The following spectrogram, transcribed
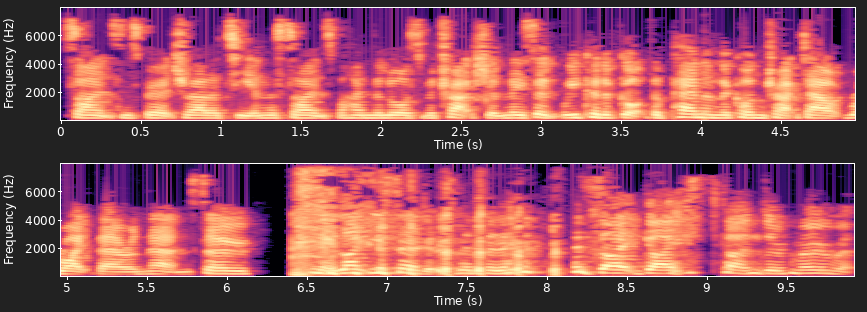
science and spirituality and the science behind the laws of attraction, they said we could have got the pen and the contract out right there and then. So, you know, like you said, it was a bit of a, a zeitgeist kind of moment.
